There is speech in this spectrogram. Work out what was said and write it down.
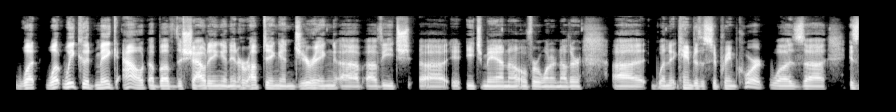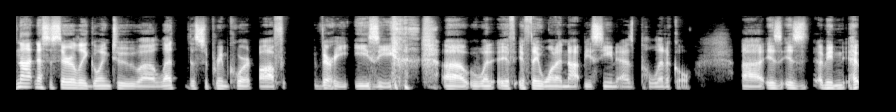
what what we could make out above the shouting and interrupting and jeering uh, of each uh, each man over one another uh, when it came to the Supreme Court was uh, is not necessarily going to uh, let the Supreme Court off very easy uh, when if if they want to not be seen as political uh, is is I mean, ha,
